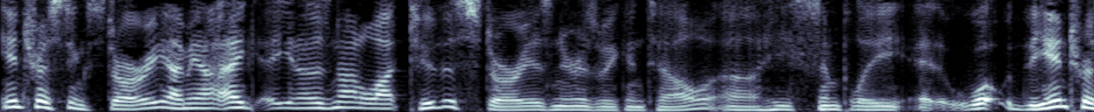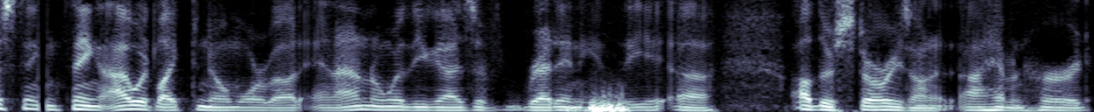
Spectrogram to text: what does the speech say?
interesting story. I mean, I you know, there's not a lot to this story as near as we can tell. Uh, he simply uh, what the interesting thing I would like to know more about, and I don't know whether you guys have read any of the uh, other stories on it. I haven't heard.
